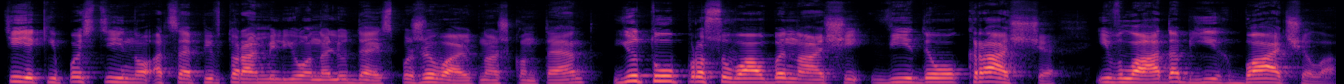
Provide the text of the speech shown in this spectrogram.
ті, які постійно, а це півтора мільйона людей споживають наш контент, YouTube просував би наші відео краще. І влада б їх бачила,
